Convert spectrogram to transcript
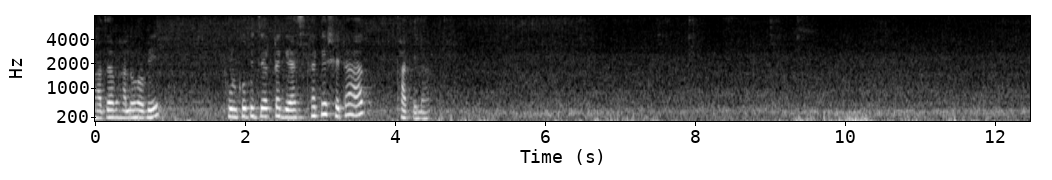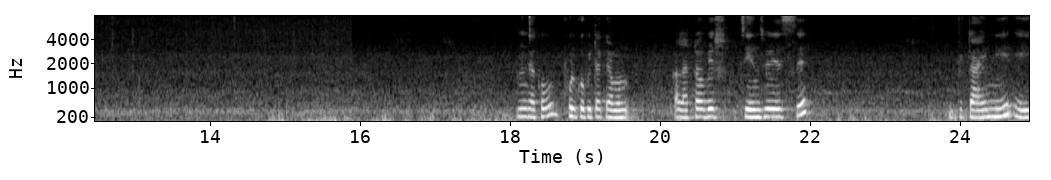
ভাজা ভালো হবে, ফুলকপির যে একটা গ্যাস থাকে সেটা আর থাকে না। দেখো, ফুলকপিটা কেমন কালারটাও বেশ চেঞ্জ হয়ে এসছে। একটু টাইম নিয়ে এই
